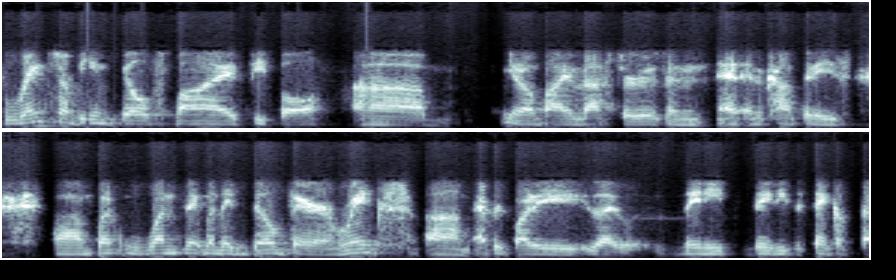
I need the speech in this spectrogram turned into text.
rinks are being built by people, um, you know, by investors and, and, and companies. Um, but when they, when they build their rinks, um, everybody, they need, they need to think of the,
